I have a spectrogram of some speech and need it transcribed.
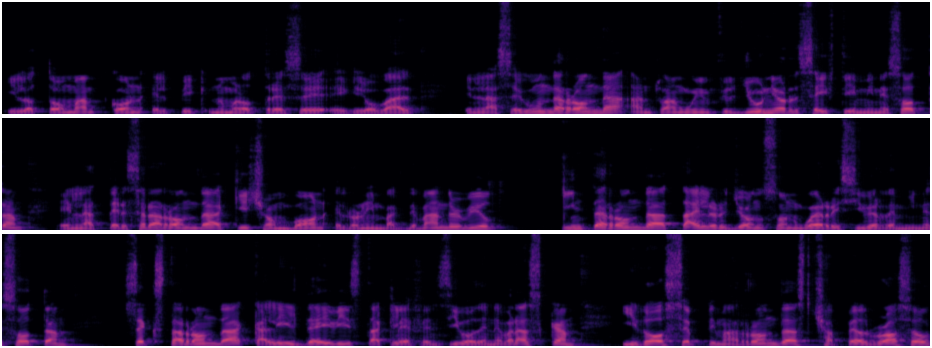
y lo toma con el pick número 13 eh, global. En la segunda ronda, Antoine Winfield Jr., el safety de Minnesota. En la tercera ronda, Keyshawn Bond, el running back de Vanderbilt. Quinta ronda, Tyler Johnson, wide receiver de Minnesota. Sexta ronda, Khalil Davis, tackle defensivo de Nebraska y dos séptimas rondas, Chapel Russell,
